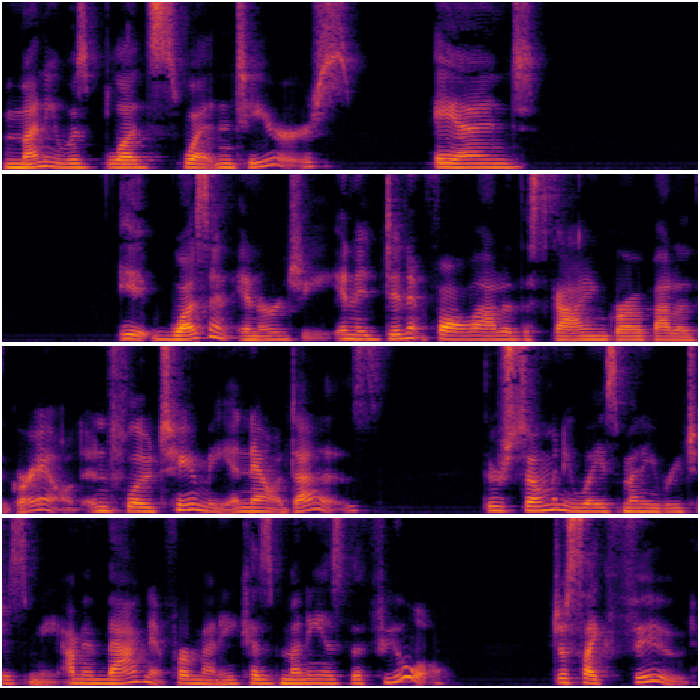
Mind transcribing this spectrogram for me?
money was blood, sweat, and tears. And it wasn't energy and it didn't fall out of the sky and grow up out of the ground and flow to me. And now it does. There's so many ways money reaches me. I'm a magnet for money because money is the fuel, just like food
